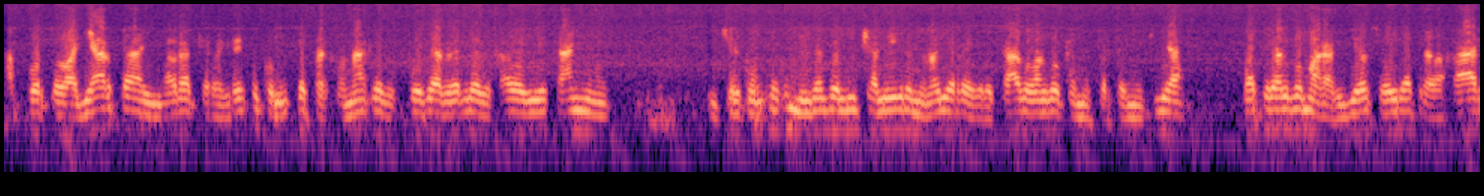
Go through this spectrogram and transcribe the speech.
a Puerto Vallarta y ahora que regreso con este personaje después de haberlo dejado 10 años y que el Consejo Mundial de Lucha Libre me lo haya regresado, algo que me pertenecía, va a ser algo maravilloso ir a trabajar,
